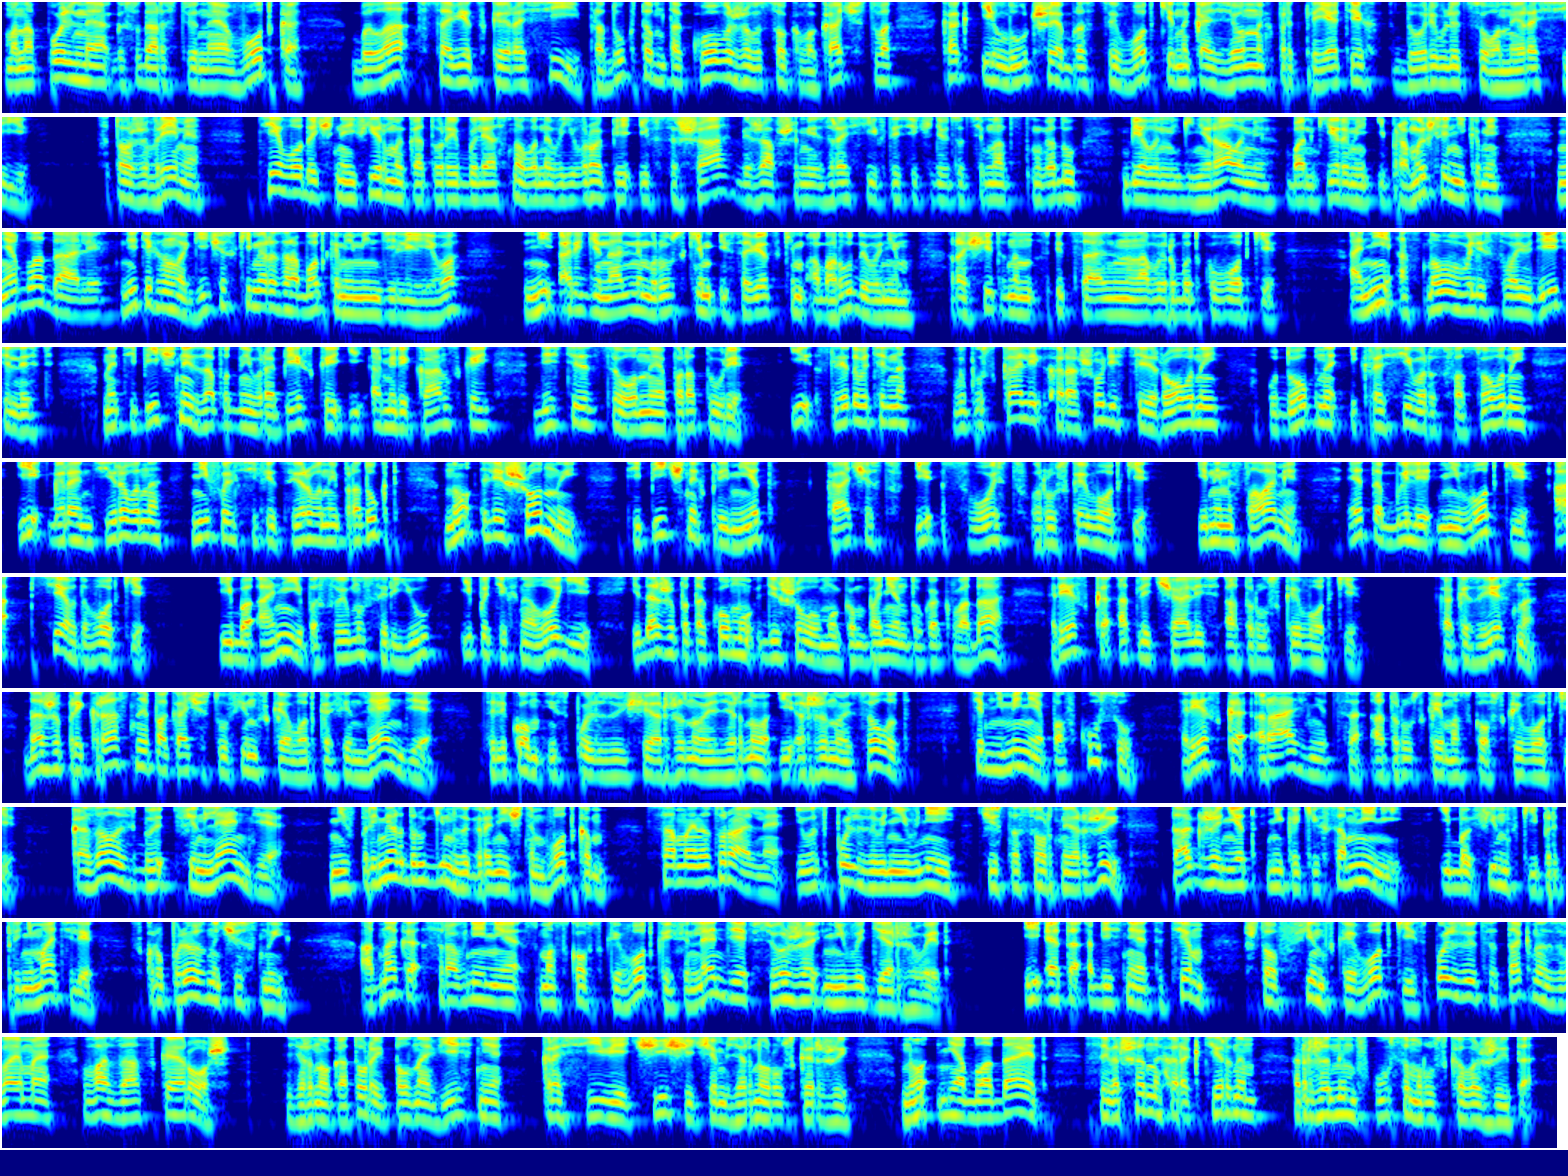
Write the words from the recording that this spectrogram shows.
Монопольная государственная водка – была в советской России продуктом такого же высокого качества, как и лучшие образцы водки на казенных предприятиях дореволюционной России. В то же время те водочные фирмы, которые были основаны в Европе и в США, бежавшими из России в 1917 году белыми генералами, банкирами и промышленниками, не обладали ни технологическими разработками Менделеева, ни оригинальным русским и советским оборудованием, рассчитанным специально на выработку водки – они основывали свою деятельность на типичной западноевропейской и американской дистилляционной аппаратуре и, следовательно, выпускали хорошо дистиллированный, удобно и красиво расфасованный и гарантированно нефальсифицированный продукт, но лишенный типичных примет, качеств и свойств русской водки. Иными словами, это были не водки, а псевдоводки, ибо они и по своему сырью, и по технологии, и даже по такому дешевому компоненту, как вода, резко отличались от русской водки. Как известно, даже прекрасная по качеству финская водка Финляндия, целиком использующая ржаное зерно и ржаной солод, тем не менее по вкусу резко разнится от русской московской водки. Казалось бы, Финляндия, не в пример другим заграничным водкам, самая натуральная, и в использовании в ней чистосортной ржи также нет никаких сомнений – ибо финские предприниматели скрупулезно честны. Однако сравнение с московской водкой Финляндия все же не выдерживает. И это объясняется тем, что в финской водке используется так называемая вазатская рожь, зерно которой полновеснее, красивее, чище, чем зерно русской ржи, но не обладает совершенно характерным ржаным вкусом русского жита –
